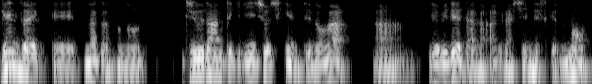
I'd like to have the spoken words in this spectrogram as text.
現在、えー、なんかこの縦断的臨床試験っていうのが、あ予備データがあるらしいんですけども、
